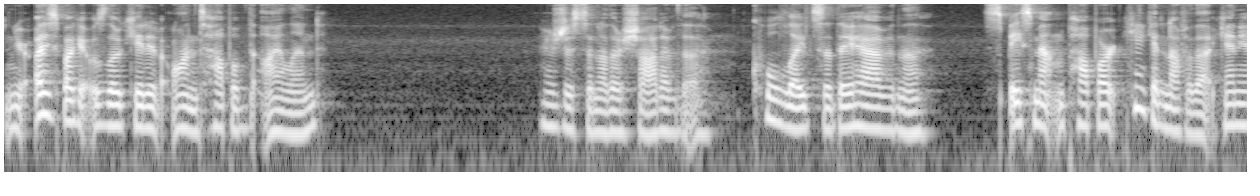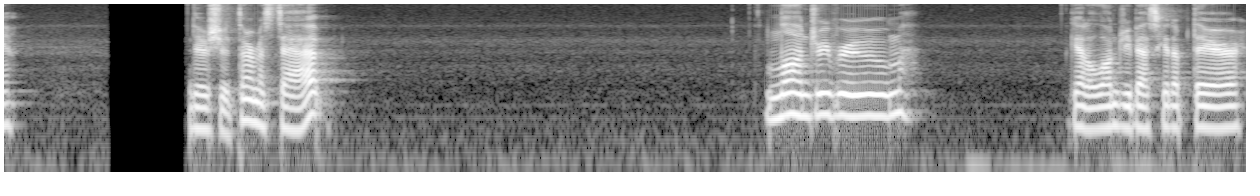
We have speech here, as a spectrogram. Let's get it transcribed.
And your ice bucket was located on top of the island. There's just another shot of the cool lights that they have in the Space Mountain pop art. Can't get enough of that, can you? There's your thermostat. Laundry room. Got a laundry basket up there.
